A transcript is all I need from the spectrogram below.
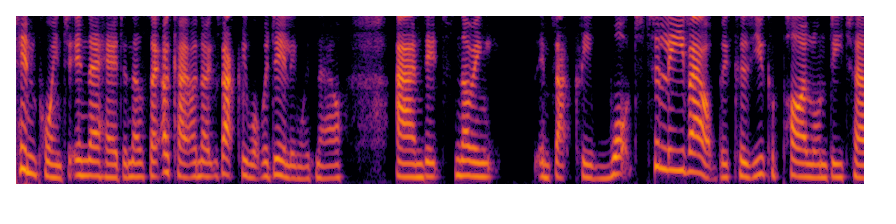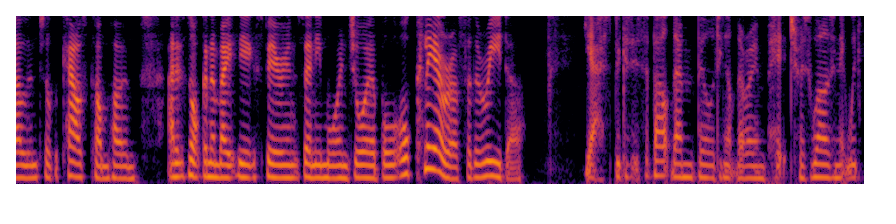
pinpoint it in their head and they'll say, okay, I know exactly what we're dealing with now. And it's knowing exactly what to leave out because you could pile on detail until the cows come home and it's not going to make the experience any more enjoyable or clearer for the reader. Yes, because it's about them building up their own picture as well, isn't it? With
